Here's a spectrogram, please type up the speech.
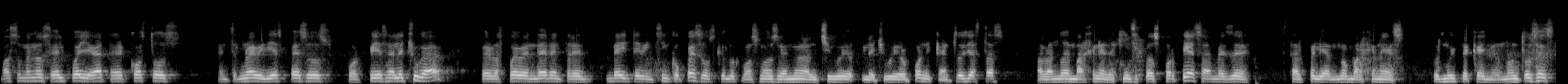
más o menos él puede llegar a tener costos entre 9 y 10 pesos por pieza de lechuga, pero las puede vender entre 20 y 25 pesos, que es lo que más o menos se vende lechuga, lechuga hidropónica. Entonces ya estás hablando de márgenes de 15 pesos por pieza, en vez de estar peleando márgenes pues, muy pequeños. ¿no? Entonces,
